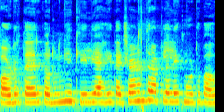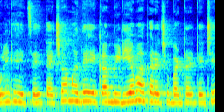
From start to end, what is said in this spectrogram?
पावडर तयार करून घेतलेली आहे. त्याच्यानंतर आपल्याला एक मोठं बाऊल घ्यायचं आहे. त्याच्यामध्ये एका मीडियम आकाराचे बटाट्याचे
